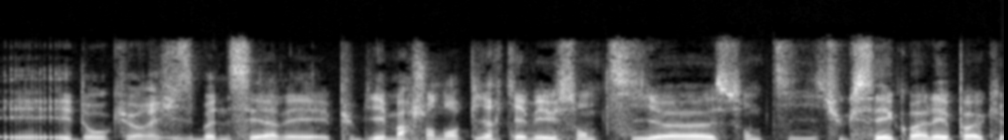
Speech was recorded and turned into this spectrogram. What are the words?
et, donc Régis Bonnecé avait publié Marchand d'Empire qui avait eu son petit son petit succès quoi à l'époque.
